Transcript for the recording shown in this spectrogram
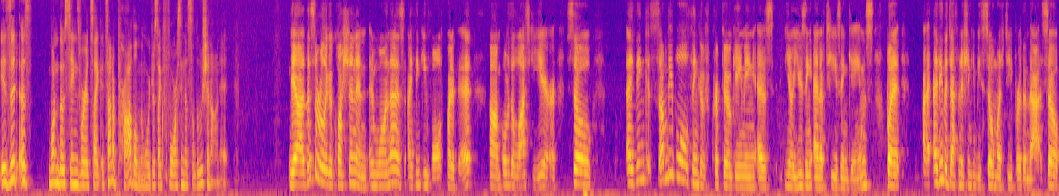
is it a, one of those things where it's like, it's not a problem and we're just like forcing a solution on it? Yeah, that's a really good question, and, and one that has, I think, evolved quite a bit um, over the last year. So, I think some people think of crypto gaming as you know using NFTs in games, but I, I think the definition can be so much deeper than that. So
